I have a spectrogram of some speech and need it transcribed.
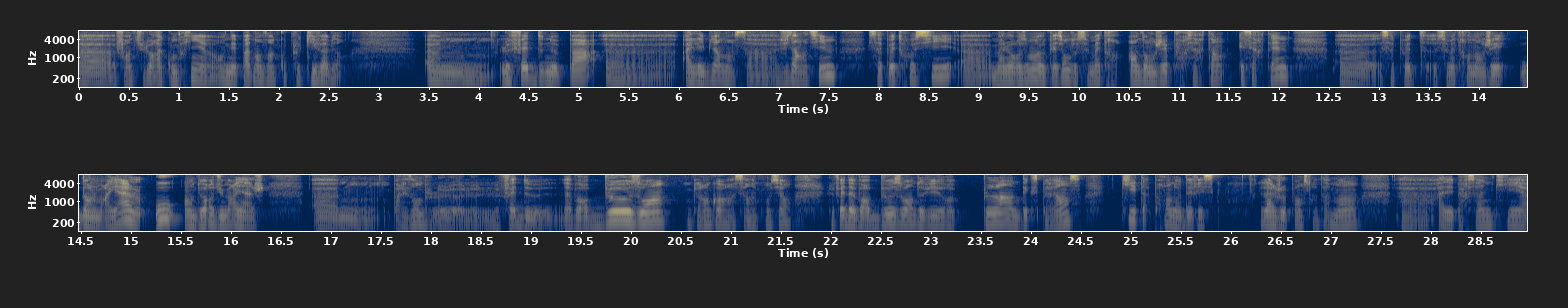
Euh, enfin, tu l'auras compris, euh, on n'est pas dans un couple qui va bien. le fait de ne pas aller bien dans sa vie intime, ça peut être aussi malheureusement l'occasion de se mettre en danger pour certains et certaines. ça peut être se mettre en danger dans le mariage ou en dehors du mariage. Par exemple, le, fait d'avoir besoin, donc là encore, hein, c'est inconscient, le fait d'avoir besoin de vivre plein d'expériences, quitte à prendre des risques. Là, je pense notamment euh, à des personnes qui euh,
